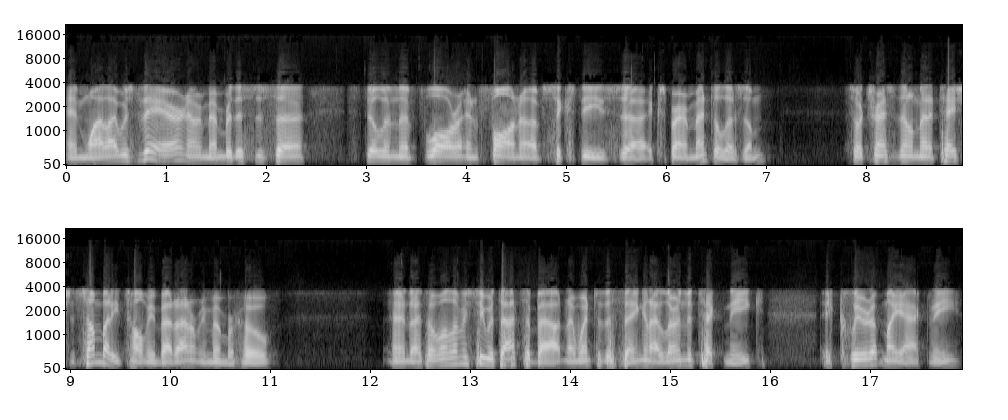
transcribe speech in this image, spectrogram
and while I was there, and I remember this is uh, still in the flora and fauna of '60s uh, experimentalism. So transcendental meditation. Somebody told me about it. I don't remember who. And I thought, well, let me see what that's about. And I went to the thing and I learned the technique. It cleared up my acne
